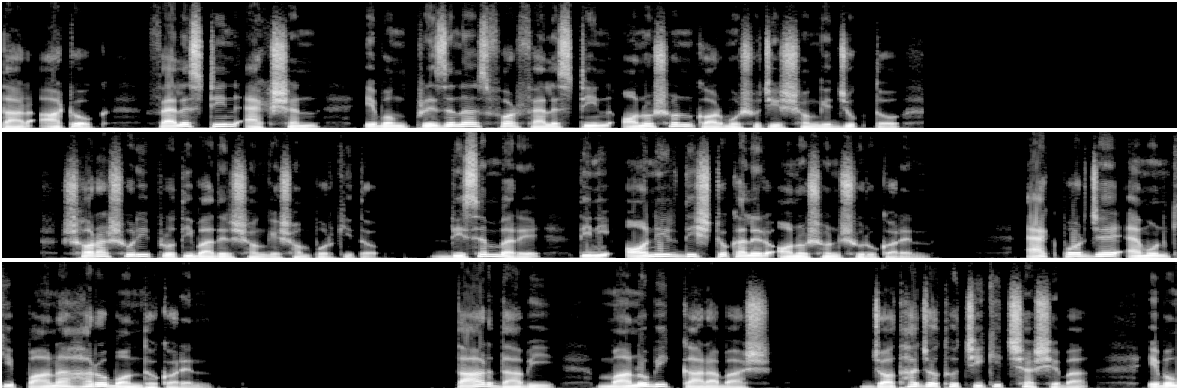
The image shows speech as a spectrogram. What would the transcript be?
তার আটক ফ্যালেস্টিন অ্যাকশন এবং প্রিজনার্স ফর ফ্যালেস্টিন অনশন কর্মসূচির সঙ্গে যুক্ত, সরাসরি প্রতিবাদের সঙ্গে সম্পর্কিত। ডিসেম্বরে তিনি অনির্দিষ্টকালের অনশন শুরু করেন। এক পর্যায়ে এমনকি পানাহারও বন্ধ করেন। তার দাবি, মানবিক কারাবাস, যথাযথ চিকিৎসা সেবা এবং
